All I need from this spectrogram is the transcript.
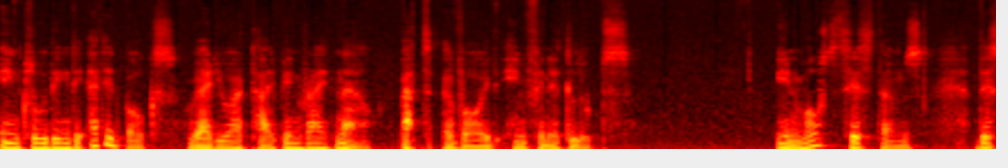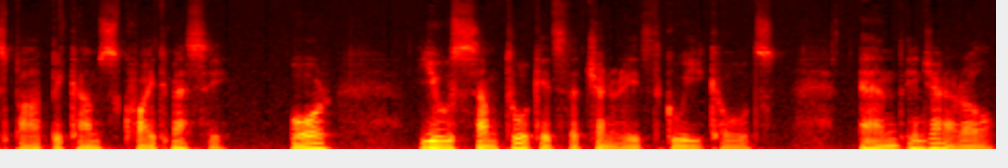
including the edit box where you are typing right now, but avoid infinite loops. In most systems, this part becomes quite messy, or use some toolkits that generates the GUI codes, and in general,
